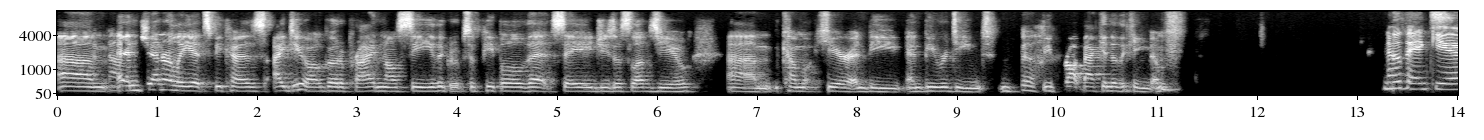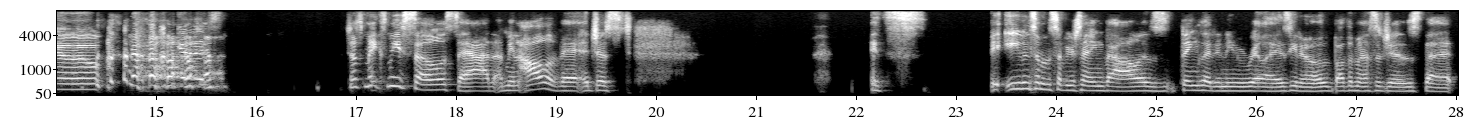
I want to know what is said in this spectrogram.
Um, and generally, it's because I do. I'll go to Pride and I'll see the groups of people that say Jesus loves you um, come here and be and be redeemed, Ugh. be brought back into the kingdom. No, thank you. just makes me so sad. I mean, all of it. It just it's even some of the stuff you're saying, Val, is things I didn't even realize, you know, about the messages that,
